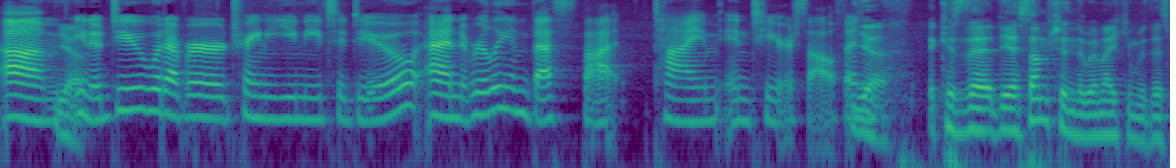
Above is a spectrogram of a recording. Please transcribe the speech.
um, yeah. you know do whatever training you need to do and really invest that time into yourself and yeah because the the assumption that we're making with this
